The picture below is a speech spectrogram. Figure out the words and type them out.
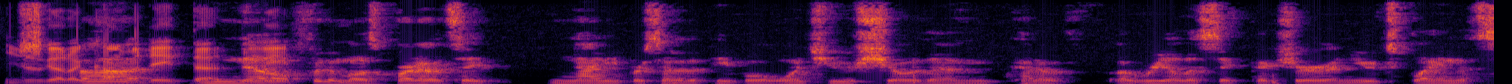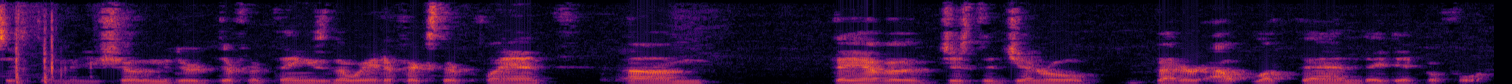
You just got to accommodate Uh, that. No, belief. for the most part, I would say 90% of the people, once you show them kind of a realistic picture and you explain the system and you show them there different things and the way to fix their plan, um, they have a just a general better outlook than they did before.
